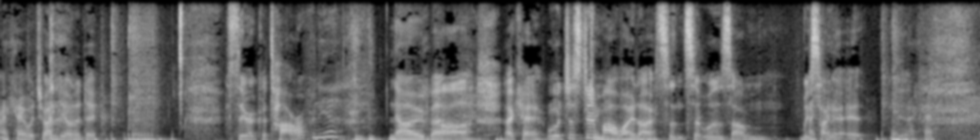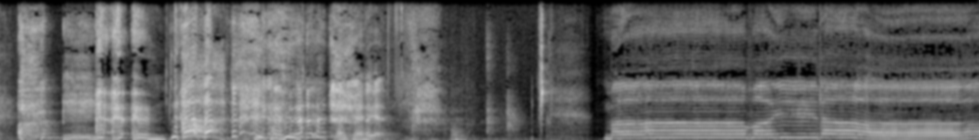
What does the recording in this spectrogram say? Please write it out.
Okay, which one do you want to do? Is there a guitar up in here? No, but Uh, okay, we'll just do Ding. My Way Life since it was, um, we sang it at. Yeah. okay. okay. Okay. Mawaira e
